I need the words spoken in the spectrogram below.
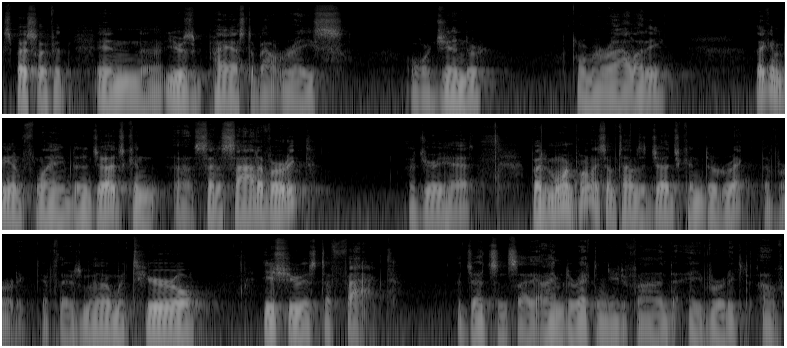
especially if it in uh, years past about race or gender or morality. They can be inflamed, and a judge can uh, set aside a verdict the jury has. But more importantly, sometimes a judge can direct the verdict if there's no material issue as to fact. The judge can say, I am directing you to find a verdict of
